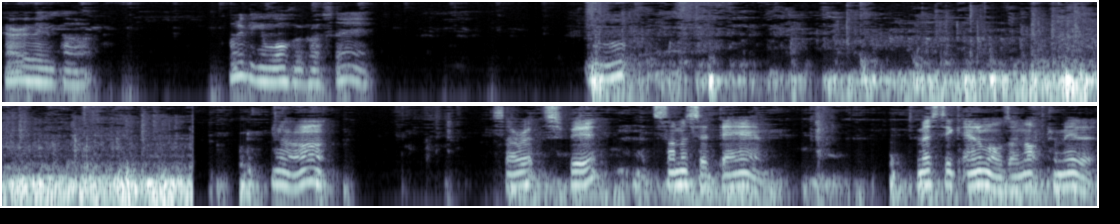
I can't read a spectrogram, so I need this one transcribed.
Caravan park. What if you can walk across there? Mm-hmm. Alright. So we're at the spit at Somerset Dam. Domestic animals are not permitted.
